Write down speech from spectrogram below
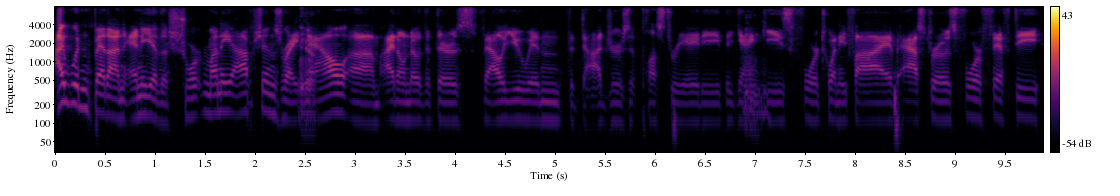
I wouldn't bet on any of the short money options right yeah. now. Um, I don't know that there's value in the Dodgers at plus 380, the mm-hmm. Yankees mm-hmm. 425, Astros 450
